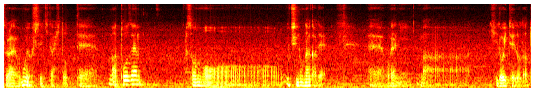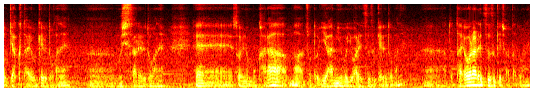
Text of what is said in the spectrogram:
辛い思いをしてきた人ってまあ当然そのうちの中で、えー、親にまあひどい程度だと虐待を受けるとかね、うん、無視されるとかね、えー、そういうのもからまあちょっと嫌味を言われ続けるとかねうんあと頼られ続けちゃったとかね、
